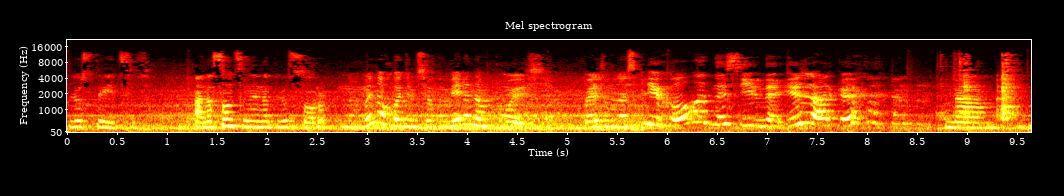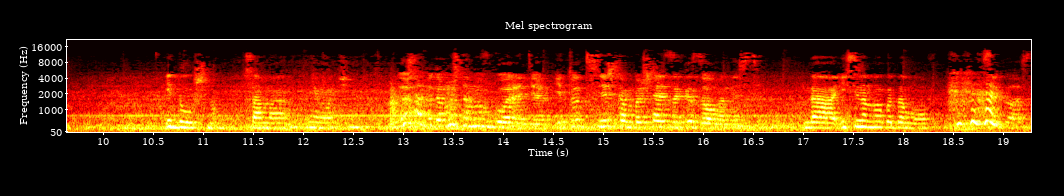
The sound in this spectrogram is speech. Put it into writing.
плюс 30, а на солнце, наверное, плюс 40. Но мы находимся в умеренном поясе. Поэтому у нас и холодно сильно, и жарко. Да. И душно, самое не очень. Нужно, потому что мы в городе, и тут слишком большая загазованность. Да, и сильно много домов. Согласна.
